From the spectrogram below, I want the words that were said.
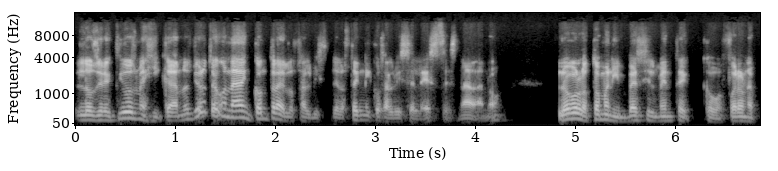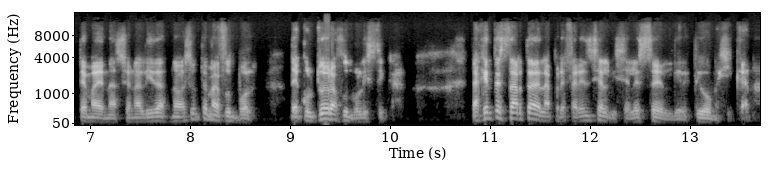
los directivos mexicanos. Yo no tengo nada en contra de los, de los técnicos albicelestes, nada, ¿no? Luego lo toman imbécilmente como fuera un tema de nacionalidad. No, es un tema de fútbol, de cultura futbolística. La gente está harta de la preferencia albiceleste del directivo mexicano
